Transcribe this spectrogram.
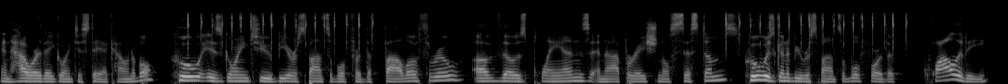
And how are they going to stay accountable? Who is going to be responsible for the follow through of those plans and operational systems? Who is going to be responsible for the quality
